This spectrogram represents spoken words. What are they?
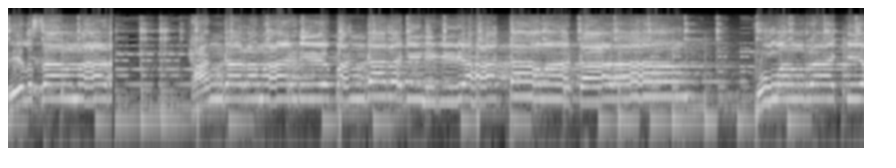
ರೀಲ್ಸ ಮಾಡ ಹಂಗಾರ ಮಾಡಿ ಬಂಗಾರ ಗಿಣಿಗಿ ಹಾಕಾವ ಕಾಳ. ಹೂವಂದ್ರಾಕಿಯ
